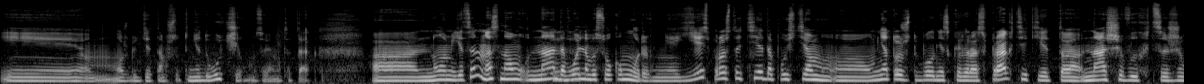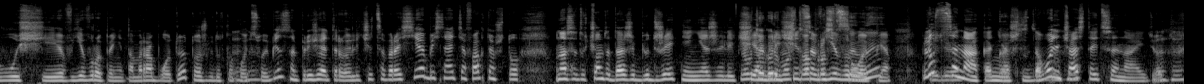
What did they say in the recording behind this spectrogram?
и, может быть, где-то там что-то недоучил, назовем это так. А, но медицина у нас на, на mm-hmm. довольно высоком уровне. Есть просто те, допустим, э, у меня тоже это было несколько раз в практике, это наши выходцы, живущие в Европе, они там работают, тоже ведут какой-то mm-hmm. свой бизнес, приезжают лечиться в Россию, объяснять тем фактом, что у нас это в чем-то даже бюджетнее, нежели ну, чем говорю, лечиться может, в Европе. Цены? Плюс Или цена, конечно, довольно mm-hmm. часто и цена идет. Mm-hmm.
